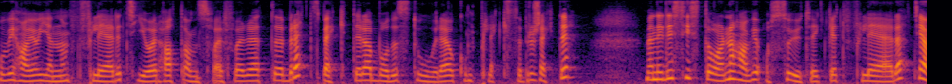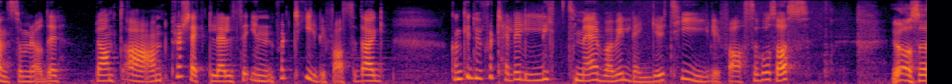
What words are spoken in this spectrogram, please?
Og vi har jo gjennom flere tiår hatt ansvar for et bredt spekter av både store og komplekse prosjekter. Men i de siste årene har vi også utviklet flere tjenesteområder bl.a. prosjektledelse innenfor tidligfasedag. Kan ikke du fortelle litt mer hva vi legger i tidligfase hos oss? Ja, altså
